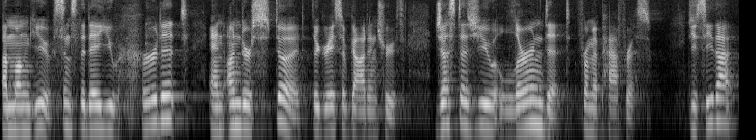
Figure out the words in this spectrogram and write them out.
among you since the day you heard it and understood the grace of God in truth just as you learned it from Epaphras. Do you see that?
